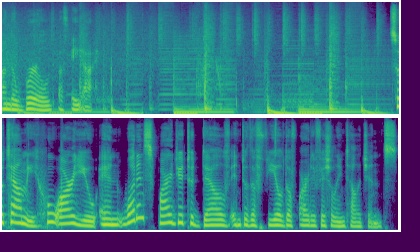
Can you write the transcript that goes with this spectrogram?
on the world of AI. So tell me, who are you and what inspired you to delve into the field of artificial intelligence?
